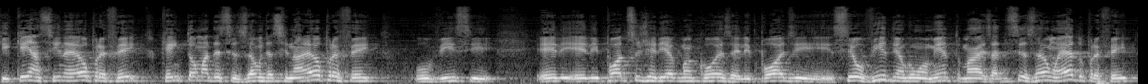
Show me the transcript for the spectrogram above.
que quem assina é o prefeito, quem toma a decisão de assinar é o prefeito. O vice, ele, ele pode sugerir alguma coisa, ele pode ser ouvido em algum momento, mas a decisão é do prefeito.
